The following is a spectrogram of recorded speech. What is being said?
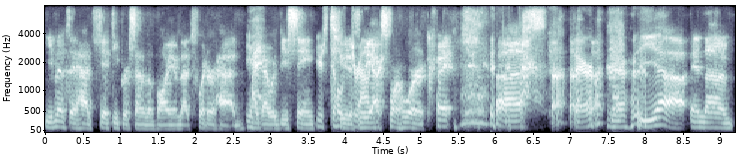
even if they had fifty percent of the volume that Twitter had, yeah. like I would be seeing You're still two to drowning. three x more work, right? uh, fair, fair. yeah, and um,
